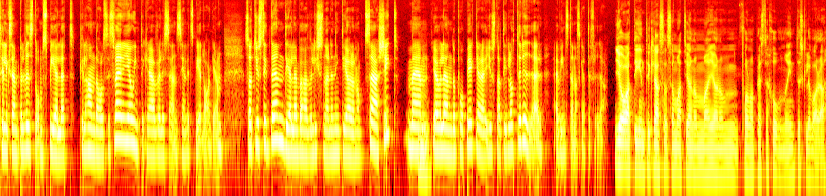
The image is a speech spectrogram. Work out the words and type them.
Till exempelvis då om spelet tillhandahålls i Sverige och inte kräver licens enligt spellagen. Så att just i den delen behöver lyssnaren inte göra något särskilt. Men mm. jag vill ändå påpeka det, just att i lotterier är vinsterna skattefria. Ja, att det inte klassas som att man gör någon form av prestation och inte skulle vara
